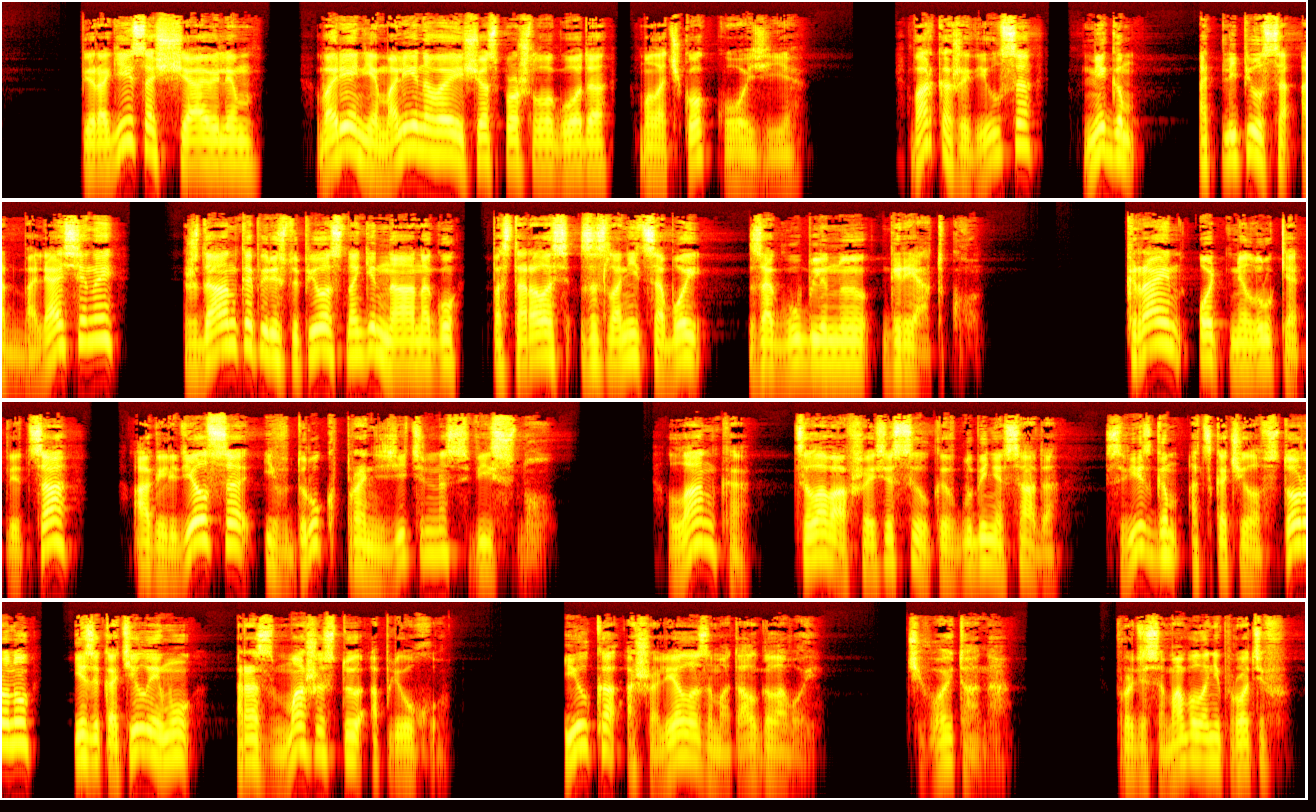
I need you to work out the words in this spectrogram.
«Пироги со щавелем, варенье малиновое еще с прошлого года, молочко козье». Варка оживился, мигом отлепился от балясины, Жданка переступила с ноги на ногу, постаралась заслонить собой загубленную грядку. Крайн отнял руки от лица, огляделся и вдруг пронзительно свистнул. Ланка, целовавшаяся ссылкой в глубине сада, с визгом отскочила в сторону и закатила ему размашистую оплеуху. Илка ошалела, замотал головой. Чего это она? Вроде сама была не против.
